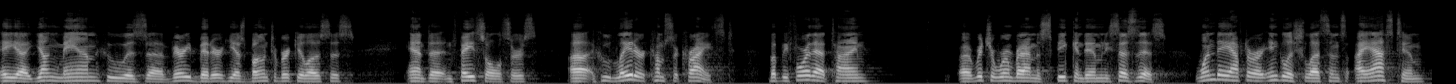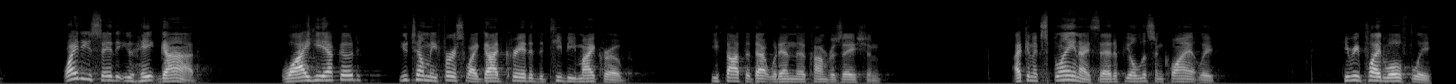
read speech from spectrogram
a, uh, young man who is uh, very bitter. He has bone tuberculosis and, uh, and face ulcers, uh, who later comes to Christ. But before that time, uh, Richard Wurmbrand is speaking to him, and he says this One day after our English lessons, I asked him, Why do you say that you hate God? Why, he echoed. You tell me first why God created the TB microbe. He thought that that would end the conversation. I can explain, I said, if you'll listen quietly. He replied woefully,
